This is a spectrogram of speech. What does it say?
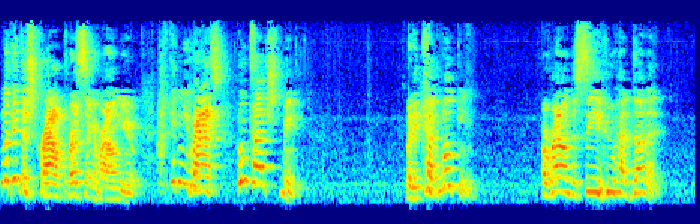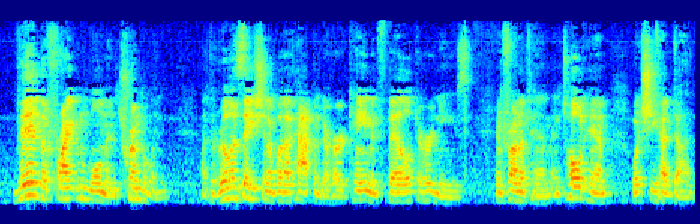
Look at this crowd pressing around you. How can you ask, Who touched me? But he kept looking around to see who had done it. Then the frightened woman, trembling at the realization of what had happened to her, came and fell to her knees in front of him and told him what she had done.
